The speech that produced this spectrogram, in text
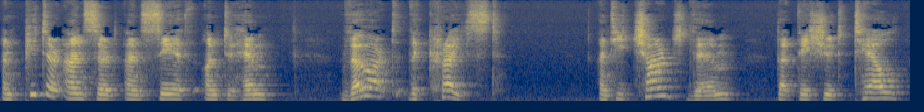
And Peter answered and saith unto him, Thou art the Christ. And he charged them that they should tell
